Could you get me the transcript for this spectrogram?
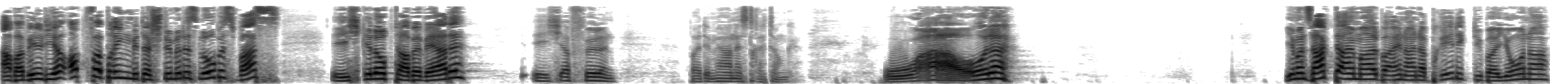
Aber will dir Opfer bringen mit der Stimme des Lobes, was ich gelobt habe, werde ich erfüllen. Bei dem Herrn ist Rettung. Wow, oder? Jemand sagte einmal bei einer Predigt über Jona,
